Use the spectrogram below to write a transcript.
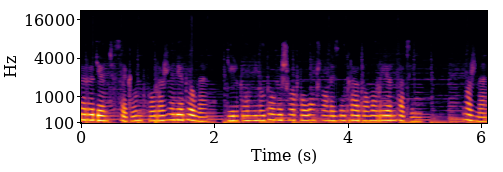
4-5 sekund, porażenie pełne, kilkuminutowy szok połączony z utratą orientacji. Ważne,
